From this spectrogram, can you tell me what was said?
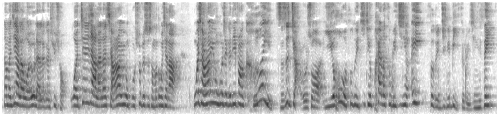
那么接下来我又来了个需求，我接下来呢想让用户输的是什么东西呢？我想让用户这个地方可以只是假如说以后速度与激情拍了速度与激情 A，速度与激情 B，速度与激情 C，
